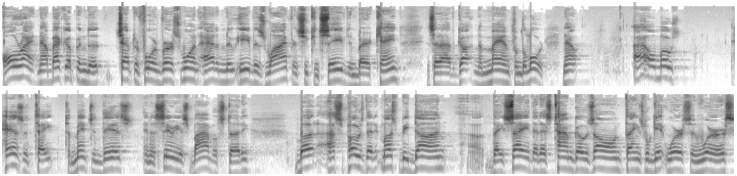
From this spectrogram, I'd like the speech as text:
All right, now back up into chapter 4 and verse 1. Adam knew Eve his wife, and she conceived and bare Cain, and said, I have gotten a man from the Lord. Now, I almost hesitate to mention this in a serious Bible study but I suppose that it must be done. Uh, they say that as time goes on, things will get worse and worse.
